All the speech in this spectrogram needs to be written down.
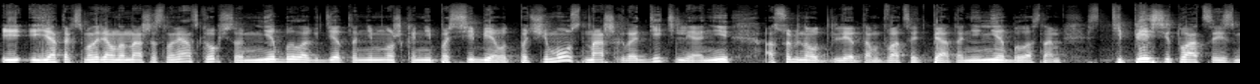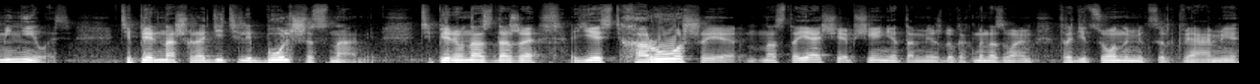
И, и я так смотрел на наше славянское общество, мне было где-то немножко не по себе. Вот почему наших родителей, они, особенно вот лет там 25, они не было с нами. Теперь ситуация изменилась. Теперь наши родители больше с нами. Теперь у нас даже есть хорошее, настоящее общение там между, как мы называем, традиционными церквями,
